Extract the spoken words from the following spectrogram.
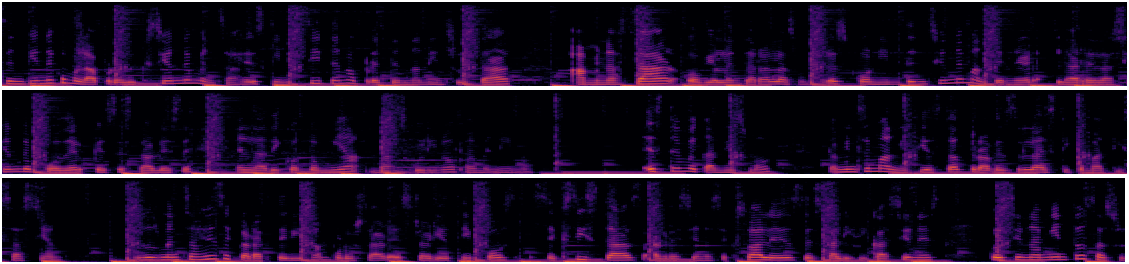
se entiende como la producción de mensajes que inciten o pretendan insultar, amenazar o violentar a las mujeres con intención de mantener la relación de poder que se establece en la dicotomía masculino-femenino. Este mecanismo también se manifiesta a través de la estigmatización. Los mensajes se caracterizan por usar estereotipos sexistas, agresiones sexuales, descalificaciones, cuestionamientos a su,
